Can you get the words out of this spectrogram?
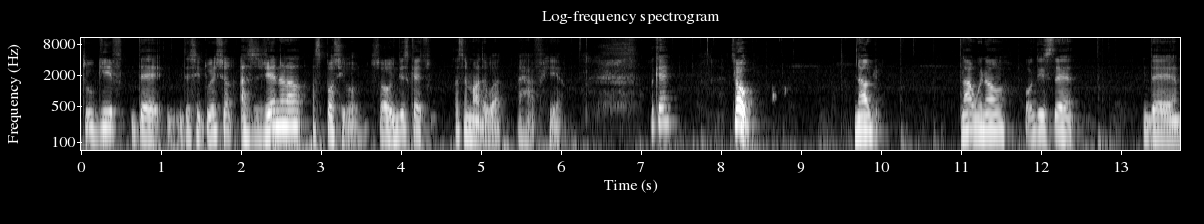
to give the the situation as general as possible. So in this case doesn't matter what I have here. Okay? So now now we know what is the the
